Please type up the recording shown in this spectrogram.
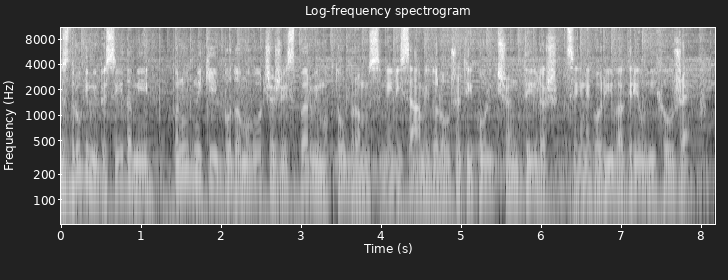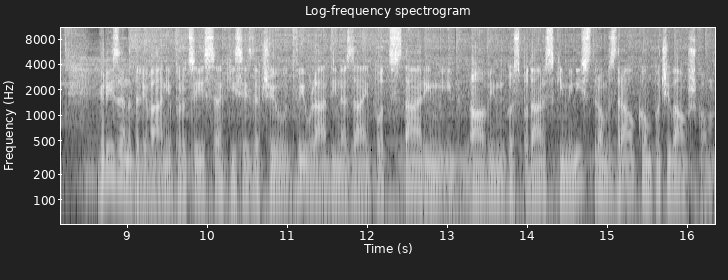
Z drugimi besedami, ponudniki bodo mogoče že s 1. oktobrom smeli sami določati, kolikšen delež cene goriva gre v njihov žep. Gre za nadaljevanje procesa, ki se je začel dve vladi nazaj pod starim in novim gospodarskim ministrom Zdravkom Počivalškom.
